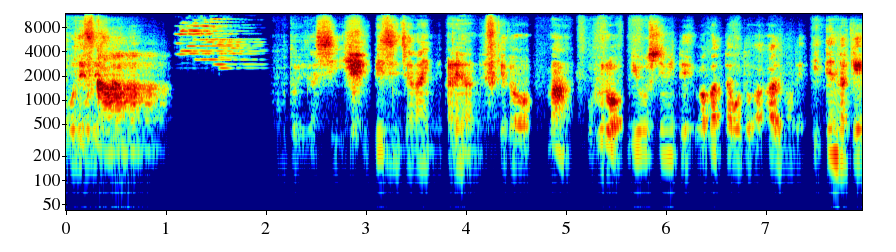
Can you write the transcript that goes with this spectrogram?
どうですか？し、美人じゃないんであれなんですけど、まあ、お風呂利用してみて分かったことがあるので、1点だけ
